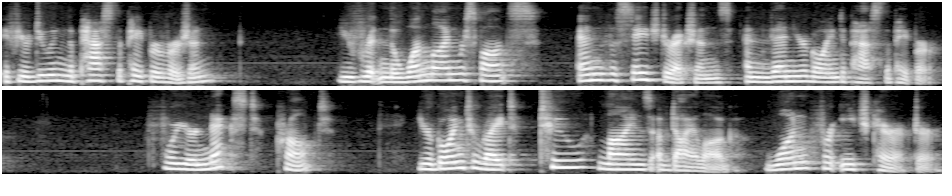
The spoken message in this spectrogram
If you're doing the pass the paper version, you've written the one-line response and the stage directions, and then you're going to pass the paper. For your next prompt, you're going to write two lines of dialogue, one for each character.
